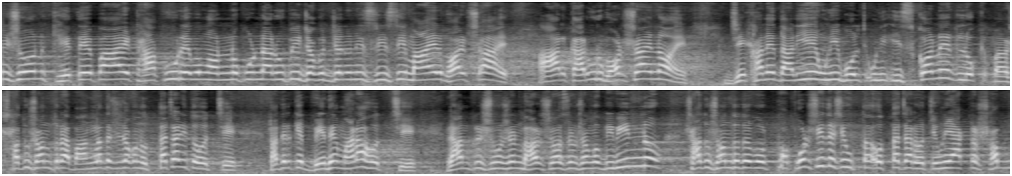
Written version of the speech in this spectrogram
মিশন খেতে পায় ঠাকুর এবং অন্নপূর্ণা রূপী জগজ্জননী শ্রী শ্রী মায়ের ভরসায়। আর কারুর ভরসায় নয়। যেখানে দাঁড়িয়ে উনি বল, উনি ইস্কনের লোক সাধু সন্তরা বাংলাদেশে যখন অত্যাচারিত হচ্ছে, তাদেরকে বেঁধে মারা হচ্ছে, রামকৃষ্ণ মিশন, ভারত সেবাশ্রম সংঘ, বিভিন্ন সাধু সন্তদের পড়শি দেশে অত্যাচার হচ্ছে। উনি একটা শব্দ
